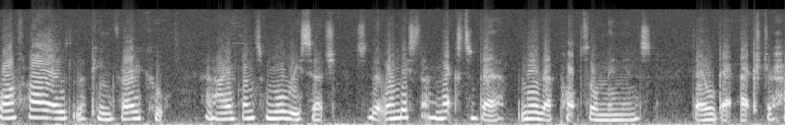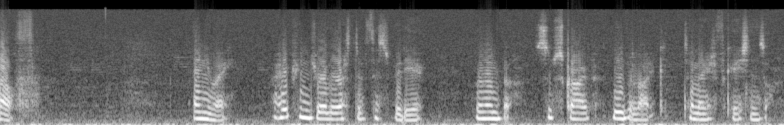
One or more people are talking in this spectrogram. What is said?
Wildflower is looking very cool, and I have done some more research so that when they stand next to their near their pots or minions, they will get extra health. Anyway, I hope you enjoy the rest of this video. Remember, subscribe, leave a like, turn notifications on.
